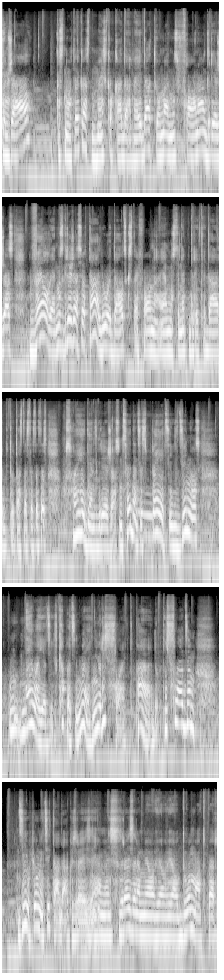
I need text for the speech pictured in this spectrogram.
diemžēl kas notiekās, mēs kaut kādā veidā tomēr mūsu fonā griežās vēl viena. Mums griežās jau tā ļoti daudz, kas tajā fonā, ja mums tur nepadarītie darbi, tur tas, tas, tas, tas, tas. Mums vēdienas griežās, un sēdienas ir spēcīgs, dzinos un nevajadzīgs. Kāpēc viņi vajag? Viņi ir izslēgti, pēdot, izslēdzam. Dzīve pilnīgi citādāk uzreiz. Ja? Mēs uzreiz varam jau, jau, jau domāt par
